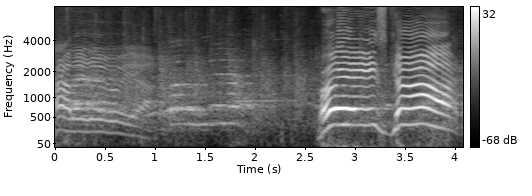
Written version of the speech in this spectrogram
Hallelujah. Praise God.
